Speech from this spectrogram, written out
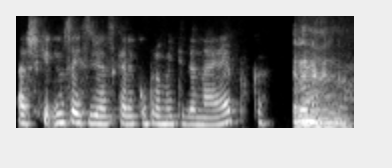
acho que, não sei se Jéssica era comprometida na época. Era não, era não.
